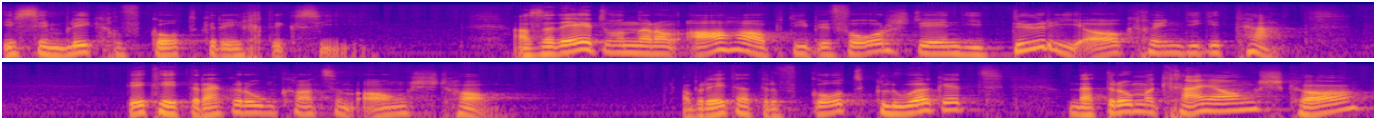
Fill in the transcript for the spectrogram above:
sein Blick auf Gott gerichtet. Also dort, wo er am Ahab die bevorstehende Dürre angekündigt hat, dort hat er auch Grund gehabt, zum Angst zu haben. Aber dort hat er auf Gott geschaut und hat darum keine Angst gehabt.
